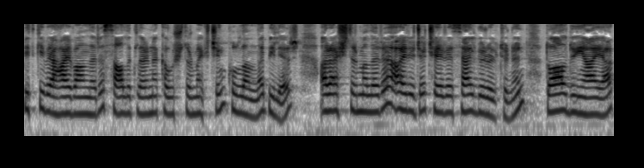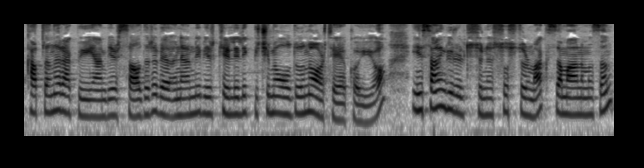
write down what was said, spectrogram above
bitki ve hayvanları sağlıklarına kavuşturmak için kullanılabilir. Araştırmaları ayrıca çevresel gürültünün doğal dünyaya kaplanarak büyüyen bir saldırı ve önemli bir kirlilik biçimi olduğunu ortaya koyuyor. İnsan gürültüsünü susturmak zamanımızın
